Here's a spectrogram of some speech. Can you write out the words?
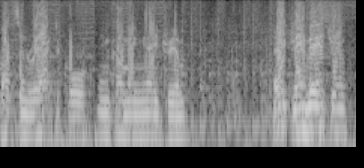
Watson reactor core incoming atrium. Atrium, base. atrium.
